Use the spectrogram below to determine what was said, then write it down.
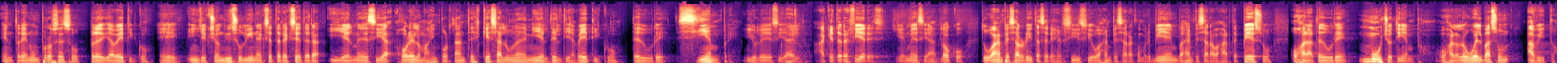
entré en un proceso prediabético, eh, inyección de insulina, etcétera, etcétera. Y él me decía, Jorge, lo más importante es que esa luna de miel del diabético te dure siempre. Y yo le decía a él, ¿a qué te refieres? Y él me decía, loco, tú vas a empezar ahorita a hacer ejercicio, vas a empezar a comer bien, vas a empezar a bajarte peso. Ojalá te dure mucho tiempo. Ojalá lo vuelvas un hábito.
